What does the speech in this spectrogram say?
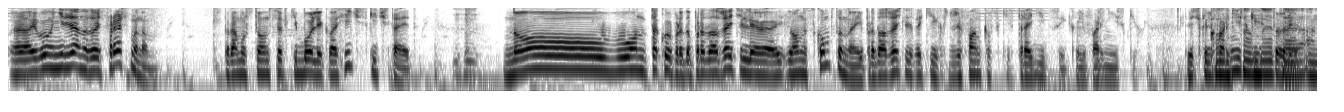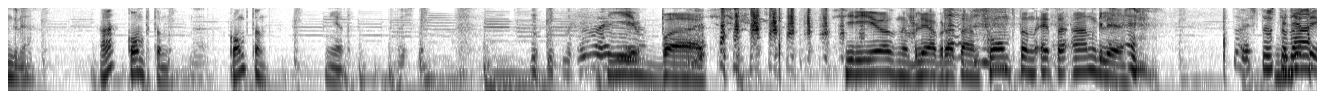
э, его нельзя назвать фрешменом, потому что он все-таки более классический читает. Но он такой прод- продолжатель, э, и он из Комптона, и продолжатель таких джифанковских традиций калифорнийских. То есть калифорнийская Комптон — история. это Англия. А? Комптон? Да. Комптон? Нет. Точно? Ебать. Серьезно, бля, братан. Комптон — это Англия. Стой, Что ж Где тогда, ты-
